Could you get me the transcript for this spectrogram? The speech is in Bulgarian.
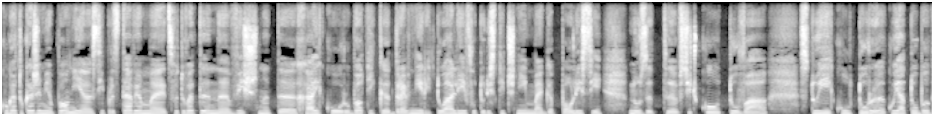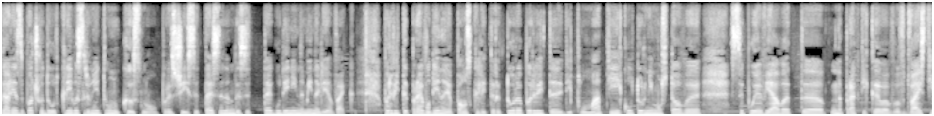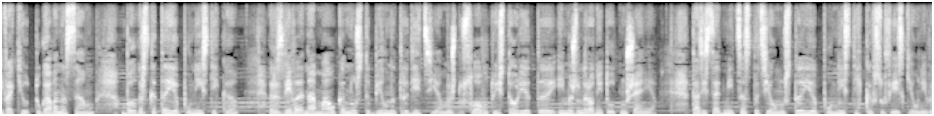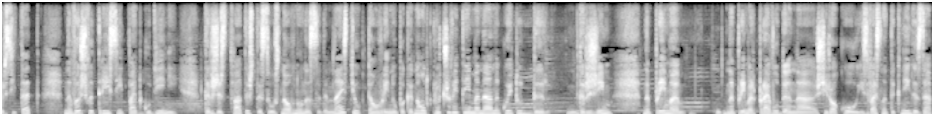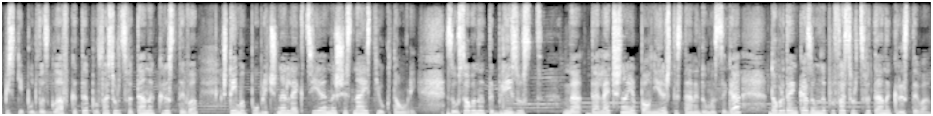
Когато кажем Япония, си представяме цветовете на вишната, хайко, роботика, древни ритуали, футуристични мегаполиси. Но зад всичко това стои култура, която България започва да открива сравнително късно, през 60-те, 70-те години на миналия век. Първите преводи на японска литература, първите дипломати и културни мостове се появяват на практика в 20 век и от тогава насам Българската японистика развива една малка, но стабилна традиция между словото, историята и международните отношения. Тази седмица специалността японистика в Софийския университет навършва 35 години. Тържествата ще са основно на 17 октомври, но пък едно от ключовите имена, на които дър, държим, например, например, превода на широко известната книга Записки под възглавката, професор Цветана Кръстева ще има публична лекция на 16 октомври. За особената близост на далечна Япония ще стане дума сега. Добър ден, казвам на професор Цветана Кръстева.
